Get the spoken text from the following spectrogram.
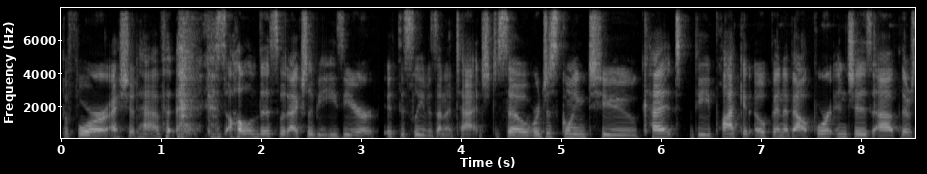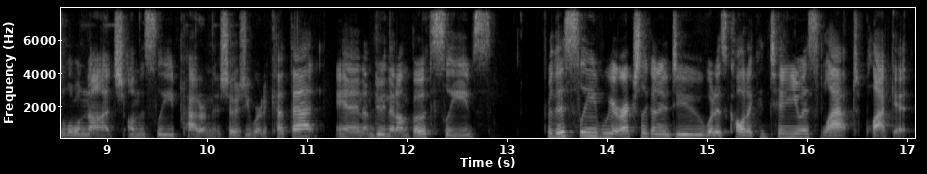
before I should have, because all of this would actually be easier if the sleeve is unattached. So we're just going to cut the placket open about four inches up. There's a little notch on the sleeve pattern that shows you where to cut that. And I'm doing that on both sleeves. For this sleeve, we are actually going to do what is called a continuous lapped placket.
